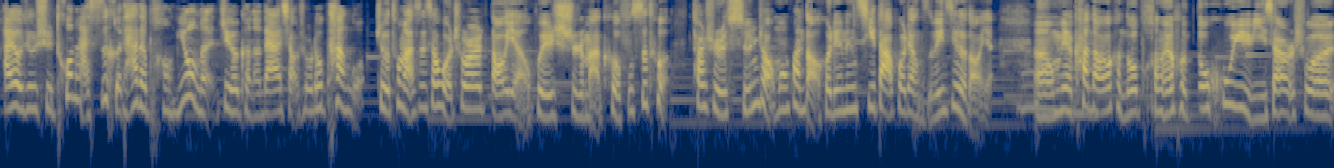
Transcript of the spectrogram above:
还有就是托马斯和他的朋友们，这个可能大家小时候都看过。这个托马斯小火车导演会是马克·福斯特，他是《寻找梦幻岛》和《零零七大破量子危机》的导演。嗯、我们也看到有很多朋友都呼吁一下，说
